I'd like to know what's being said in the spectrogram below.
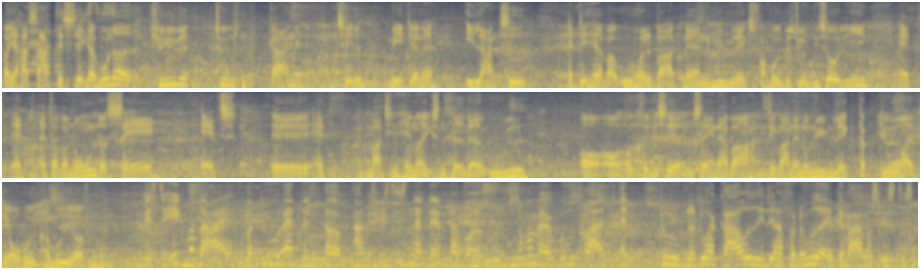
Og jeg har sagt det cirka 120.000 gange til medierne i lang tid, at det her var uholdbart med anonyme læks fra hovedbestyrelsen. Vi så lige, at, at, at der var nogen, der sagde, at, øh, at, at Martin Henriksen havde været ude og, og, og kritisere. Men sagen er bare, at det var en anonym læk, der gjorde, at det overhovedet kom ud i offentligheden. Men hvis det ikke var dig, og du er den, og Anders Vistisen er den anden, der var så må man jo gå ud fra, at, at du, når du har gravet i det, har fundet ud af, at det var Anders Vistisen.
